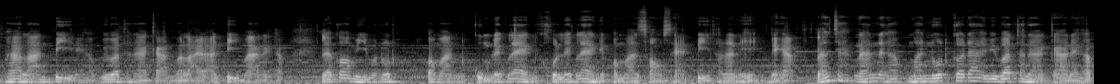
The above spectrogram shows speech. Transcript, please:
65 ล้านปีนะครับ วิวัฒนาการมาหลายล้านปีมากนะครับ แล้วก็มีมนุษย์ประมาณกลุ่มแรกๆหรือคนแรกๆเนี่ยประมาณ 2 0 0 0 0 0 ปีเท่านั้นเองนะครับ หลังจากนั้นนะครับมนุษย์ก็ได้วิวัฒนาการนะครับ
